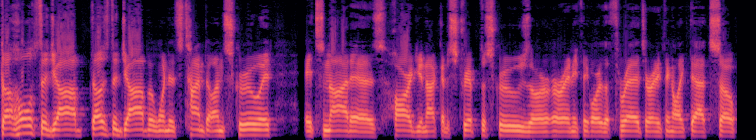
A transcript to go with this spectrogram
the holds the job, does the job, but when it's time to unscrew it, it's not as hard. You're not going to strip the screws or, or anything, or the threads or anything like that. So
